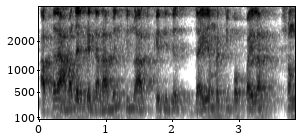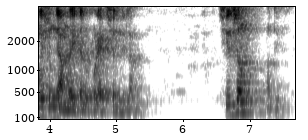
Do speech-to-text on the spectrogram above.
আপনারা আমাদেরকে জানাবেন। কিন্তু আজকে যে, যাই আমরা টিপ অফ পাইলাম, সঙ্গে সঙ্গে আমরা এটার উপরে অ্যাকশন নিলাম। শিলচর ঠিক আছে।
